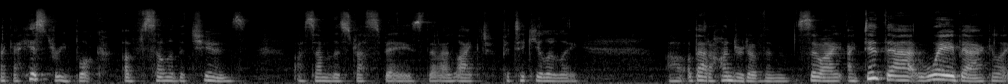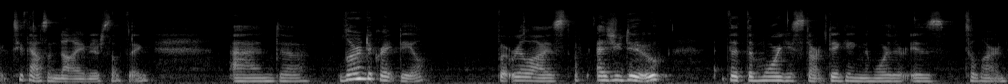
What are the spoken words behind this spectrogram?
like a history book of some of the tunes, uh, some of the strathspeys that I liked particularly, uh, about a hundred of them. So I, I did that way back, like 2009 or something, and uh, learned a great deal, but realized, as you do, that the more you start digging, the more there is to learn.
